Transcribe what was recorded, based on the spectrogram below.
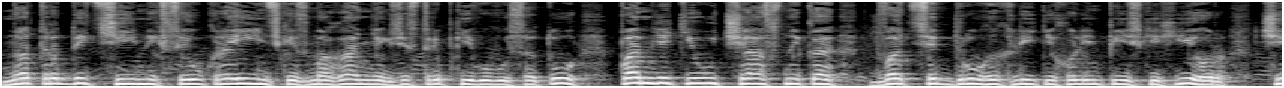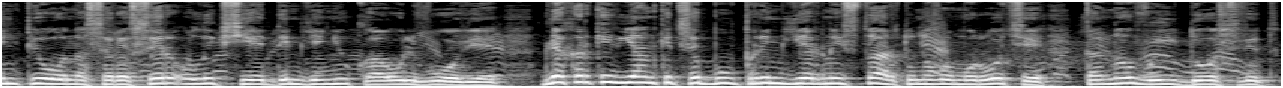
на традиційних всеукраїнських змаганнях зі стрибків у висоту пам'яті учасника 22-х літніх Олімпійських ігор, чемпіона СРСР Олексія Дем'янюка у Львові. Для харків'янки це був прем'єрний старт у новому році та новий досвід.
